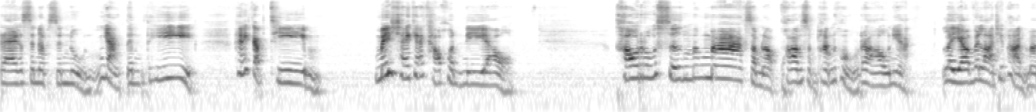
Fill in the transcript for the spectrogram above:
แรงสนับสนุนอย่างเต็มที่ให้กับทีม ไม่ใช่แค่เขาคนเดียว เขารู้ซึ้งมาก ๆสำหรับความสัมพันธ์ของเราเนี่ยระยะเวลาที่ผ่านมา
